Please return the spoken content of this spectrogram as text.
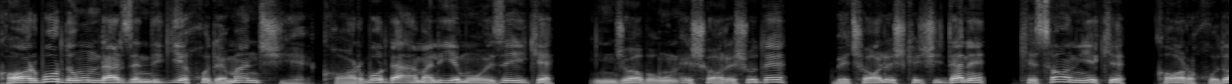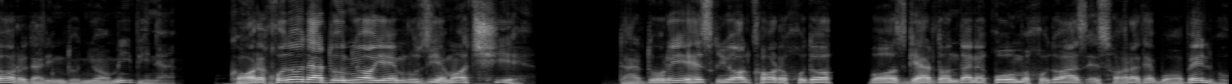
کاربرد اون در زندگی خود من چیه؟ کاربرد عملی موعظه‌ای که اینجا به اون اشاره شده به چالش کشیدن کسانیه که کار خدا رو در این دنیا می‌بینن. کار خدا در دنیای امروزی ما چیه؟ در دوره حزقیال کار خدا بازگرداندن قوم خدا از اسارت بابل بود.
